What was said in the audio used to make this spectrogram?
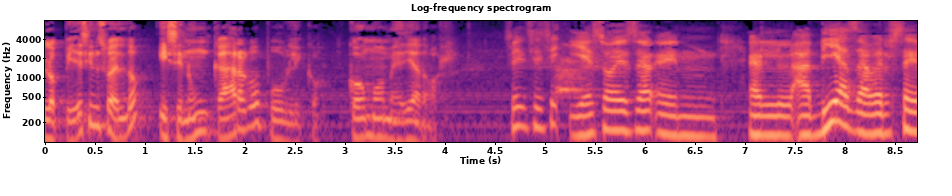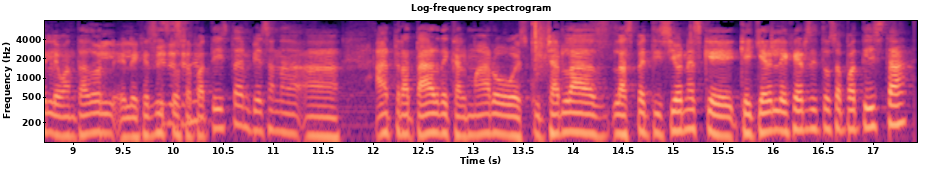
lo pide sin sueldo y sin un cargo público, como mediador. Sí, sí, sí. Y eso es eh, en, el- a días de haberse levantado el, el ejército Sí, sí, sí, sí. zapatista, empiezan a, a- a tratar de calmar o escuchar las, las peticiones que, que quiere el ejército zapatista.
